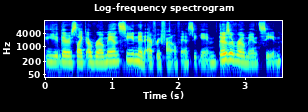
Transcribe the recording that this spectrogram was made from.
you, there's like a romance scene in every Final Fantasy game. There's a romance scene.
